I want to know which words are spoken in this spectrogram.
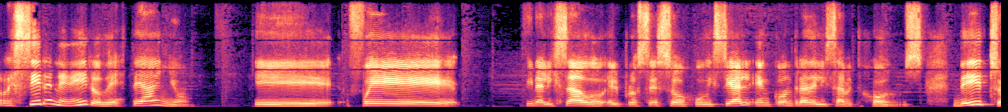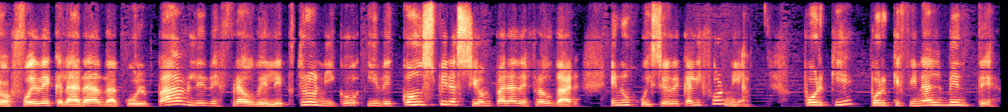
recién en enero de este año eh, fue finalizado el proceso judicial en contra de Elizabeth Holmes. De hecho, fue declarada culpable de fraude electrónico y de conspiración para defraudar en un juicio de California. ¿Por qué? Porque finalmente,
